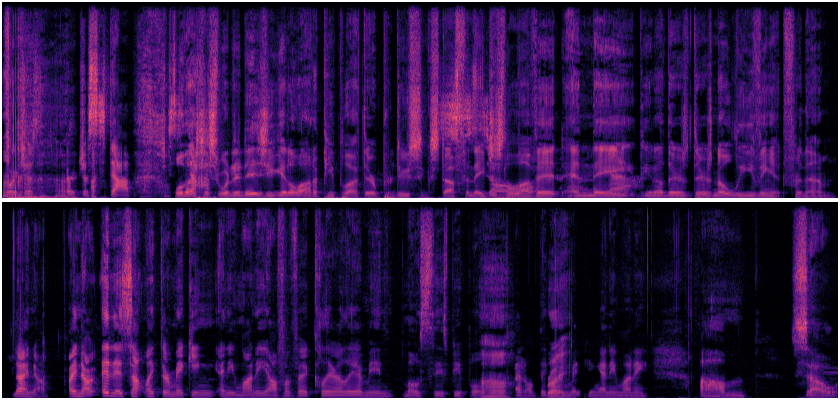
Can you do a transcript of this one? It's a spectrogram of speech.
or just or just stop. Just well, that's just what it is. You get a lot of people out there producing stuff, and they so, just love it, and they, yeah. you know, there's there's no leaving it for them. I know, I know, and it's not like they're making any money off of it. Clearly, I mean, most of these people, uh-huh. I don't think right. they're making any money. Um, so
